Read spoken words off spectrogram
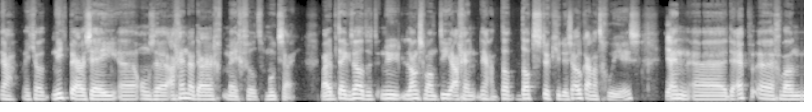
ja, weet je wel, niet per se onze agenda daarmee gevuld moet zijn. Maar dat betekent wel dat nu langzamerhand die agenda, ja, dat, dat stukje dus ook aan het groeien is. Ja. En de app gewoon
